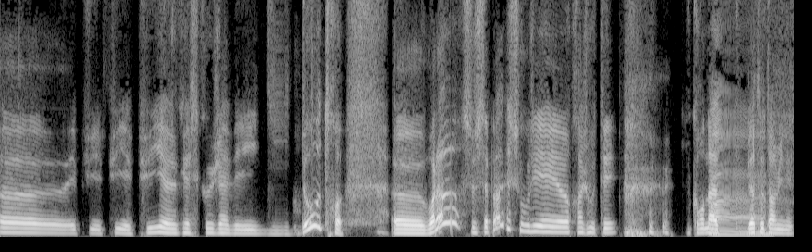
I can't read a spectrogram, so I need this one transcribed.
euh, et puis, et puis, et puis, euh, qu'est-ce que j'avais dit d'autre? Euh, Voilà, je sais pas, qu'est-ce que vous vouliez euh, rajouter qu'on a Bah, bientôt terminé.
